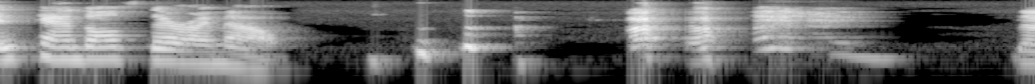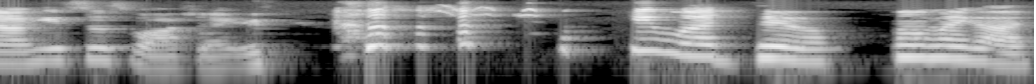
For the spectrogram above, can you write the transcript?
if Gandalf's there, I'm out. no, he's just watching. He would too. Oh my god.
